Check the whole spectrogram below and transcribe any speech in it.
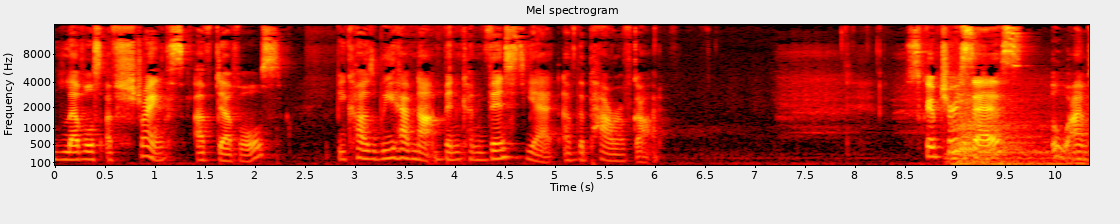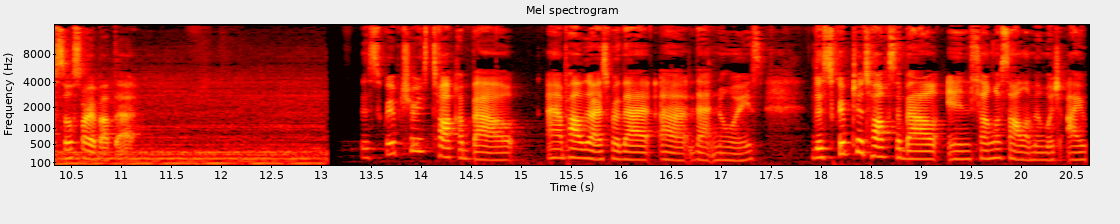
levels of strengths of devils because we have not been convinced yet of the power of God. Scripture says, oh, I'm so sorry about that. The scriptures talk about, I apologize for that uh, that noise. The scripture talks about in Song of Solomon, which I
